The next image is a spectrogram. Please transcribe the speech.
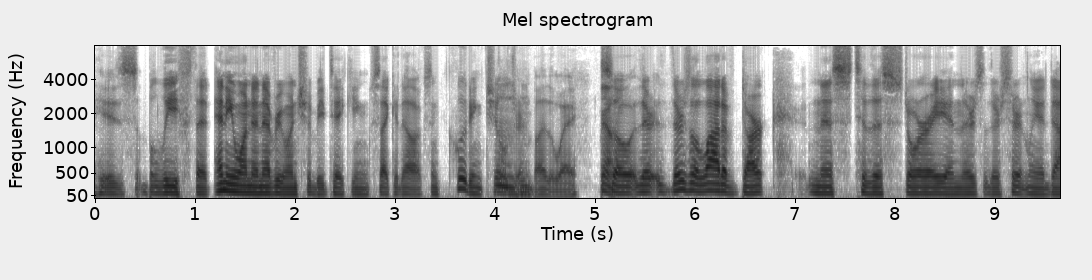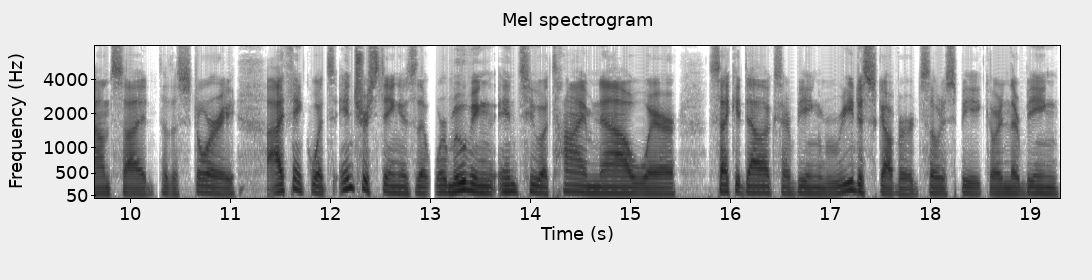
his belief that anyone and everyone should be taking psychedelics, including children, mm-hmm. by the way. Yeah. So there, there's a lot of darkness to this story, and there's there's certainly a downside to the story. I think what's interesting is that we're moving into a time now where psychedelics are being rediscovered, so to speak, or and they're being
